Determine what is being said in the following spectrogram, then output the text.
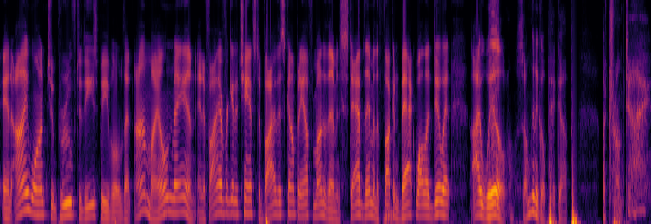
And I want to prove to these people that I'm my own man. And if I ever get a chance to buy this company out from under them and stab them in the fucking back while I do it, I will. So I'm going to go pick up a Trump tie.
